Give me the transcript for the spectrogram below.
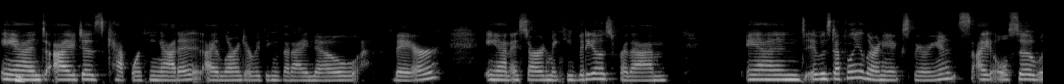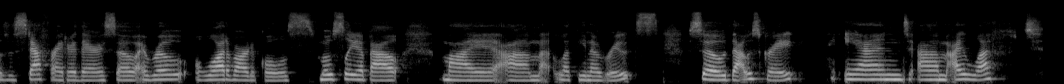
Hmm. And I just kept working at it. I learned everything that I know there and I started making videos for them. And it was definitely a learning experience. I also was a staff writer there, so I wrote a lot of articles, mostly about my um, Latina roots. So that was great. And um, I left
